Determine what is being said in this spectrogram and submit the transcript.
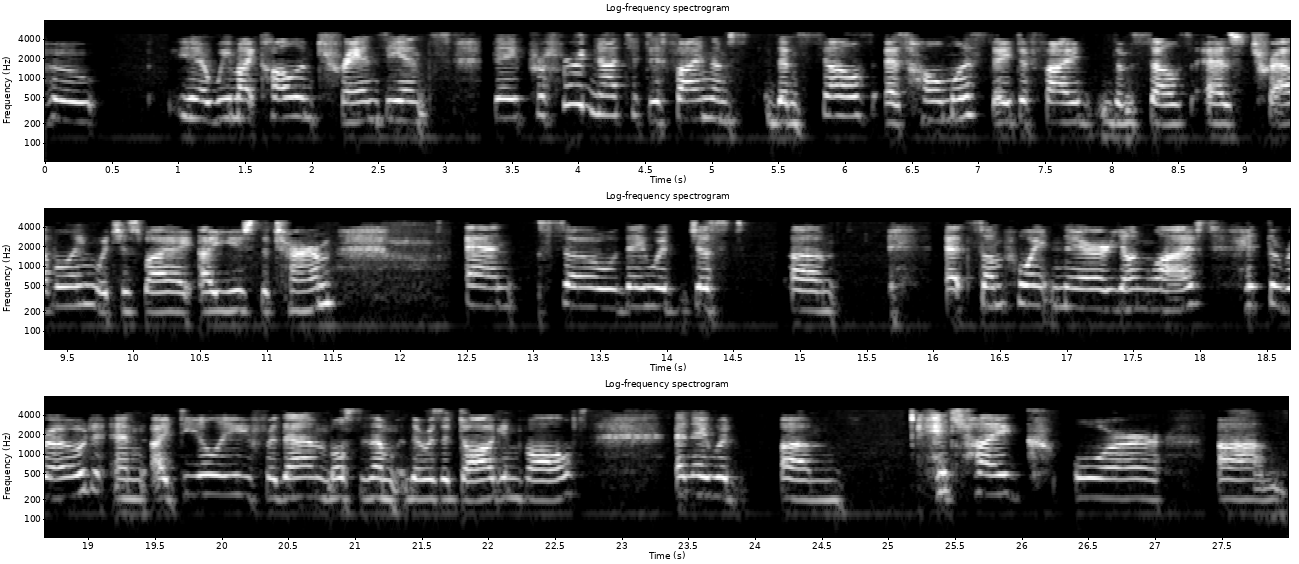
who you know we might call them transients. They preferred not to define them, themselves as homeless. They defined themselves as traveling which is why I, I use the term. And so they would just um, at some point in their young lives hit the road and ideally for them most of them there was a dog involved and they would um, hitchhike or um,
